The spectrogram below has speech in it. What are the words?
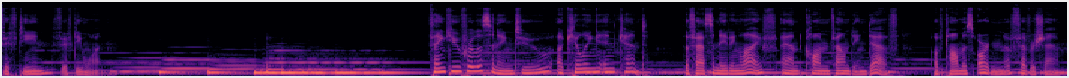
1551. Thank you for listening to A Killing in Kent The Fascinating Life and Confounding Death of Thomas Arden of Feversham.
